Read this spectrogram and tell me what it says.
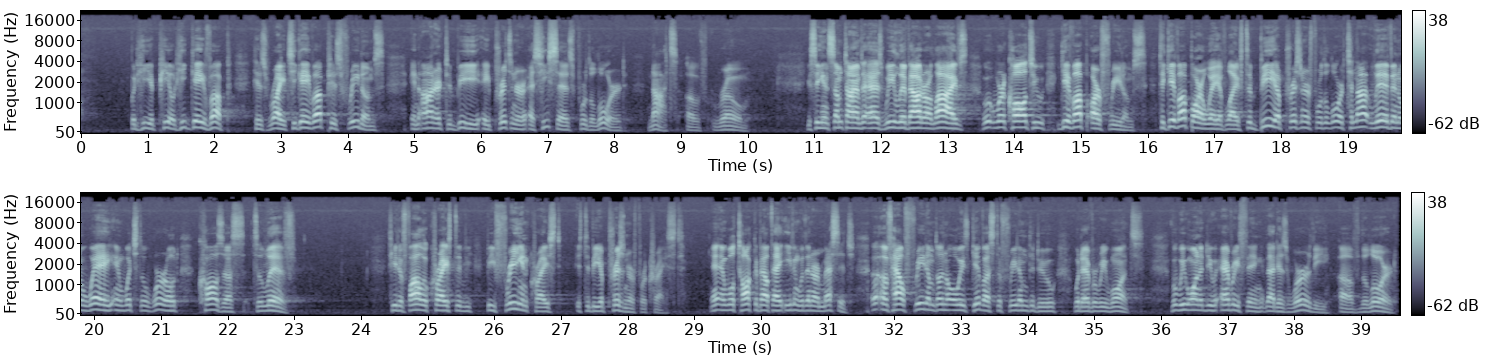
But he appealed. He gave up his rights, he gave up his freedoms in honor to be a prisoner, as he says, for the Lord, not of Rome. You see, and sometimes as we live out our lives, we're called to give up our freedoms, to give up our way of life, to be a prisoner for the Lord, to not live in a way in which the world calls us to live. See, to follow Christ, to be free in Christ, is to be a prisoner for Christ. And we'll talk about that even within our message of how freedom doesn't always give us the freedom to do whatever we want. But we want to do everything that is worthy of the Lord.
